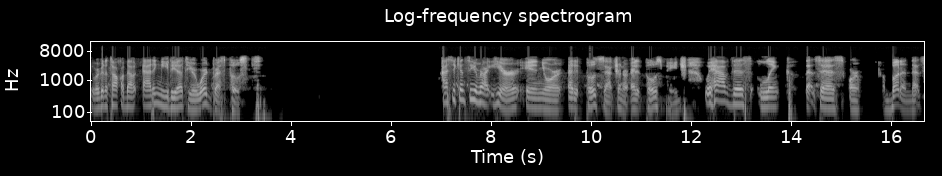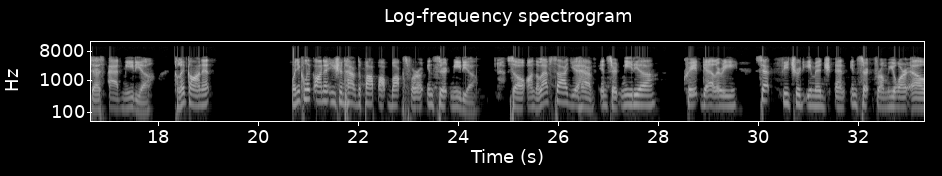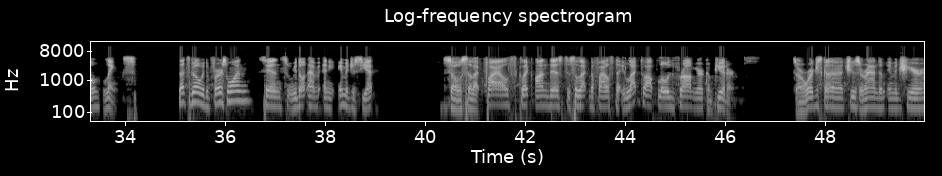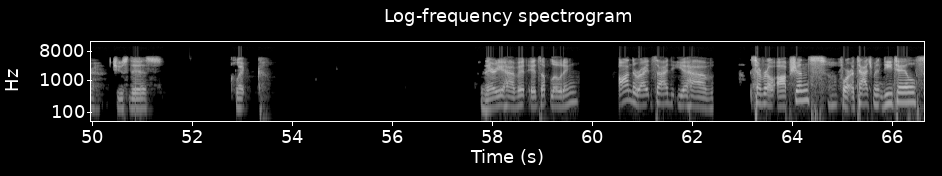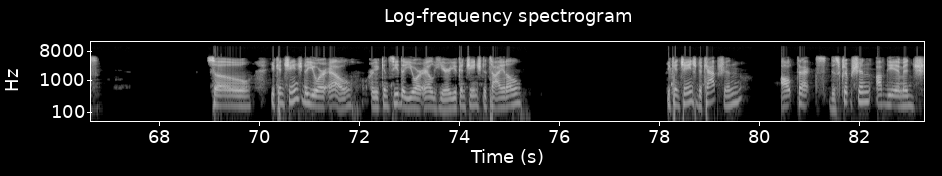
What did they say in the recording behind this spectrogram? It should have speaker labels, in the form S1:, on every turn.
S1: We're going to talk about adding media to your WordPress posts. As you can see right here in your edit post section or edit post page, we have this link that says, or a button that says add media. Click on it. When you click on it, you should have the pop-up box for insert media. So on the left side, you have insert media, create gallery, set featured image and insert from URL links. Let's go with the first one since we don't have any images yet. So select files, click on this to select the files that you'd like to upload from your computer. So we're just gonna choose a random image here, choose this, click. There you have it, it's uploading on the right side you have several options for attachment details. So you can change the URL or you can see the URL here. You can change the title. You can change the caption alt text description of the image.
